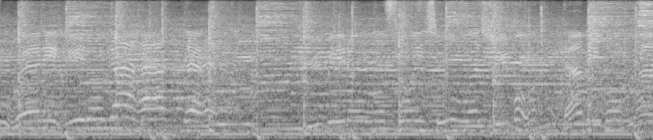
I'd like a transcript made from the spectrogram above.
上に広がっての遅い素足も波も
